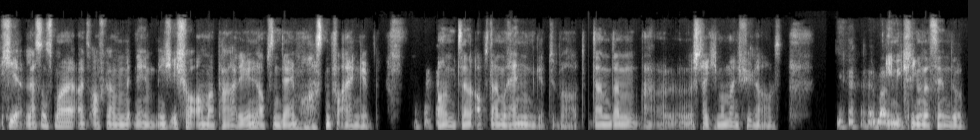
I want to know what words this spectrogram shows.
Hier, lass uns mal als Aufgabe mitnehmen. Ich, ich schaue auch mal parallel, ob es in Delmenhorst einen Verein gibt. Und äh, ob es da ein Rennen gibt überhaupt. Dann, dann äh, strecke ich mal meine Fühler aus. Irgendwie kriegen wir das hin, du.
